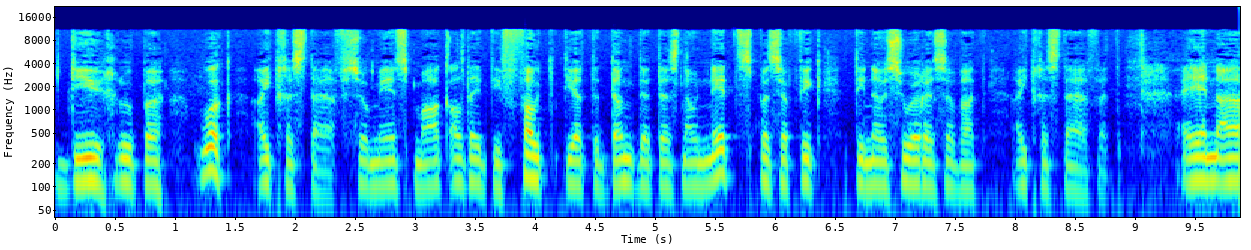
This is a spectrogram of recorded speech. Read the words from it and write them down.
diergroepe ook uitgesterf. So mense maak altyd die fout deur te dink dit is nou net spesifiek dinosourusse wat uitgesterf het. En uh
